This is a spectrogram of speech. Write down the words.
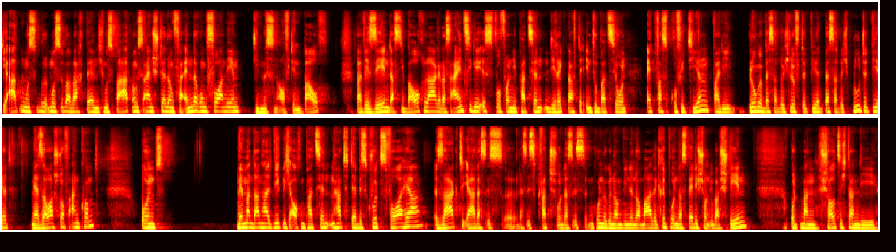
die Atmung muss, muss überwacht werden. Ich muss Beatmungseinstellungen, Veränderungen vornehmen. Die müssen auf den Bauch, weil wir sehen, dass die Bauchlage das Einzige ist, wovon die Patienten direkt nach der Intubation etwas profitieren, weil die Lunge besser durchlüftet wird, besser durchblutet wird, mehr Sauerstoff ankommt. Und wenn man dann halt wirklich auch einen Patienten hat, der bis kurz vorher sagt, ja, das ist, äh, das ist Quatsch und das ist im Grunde genommen wie eine normale Grippe und das werde ich schon überstehen. Und man schaut sich dann die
